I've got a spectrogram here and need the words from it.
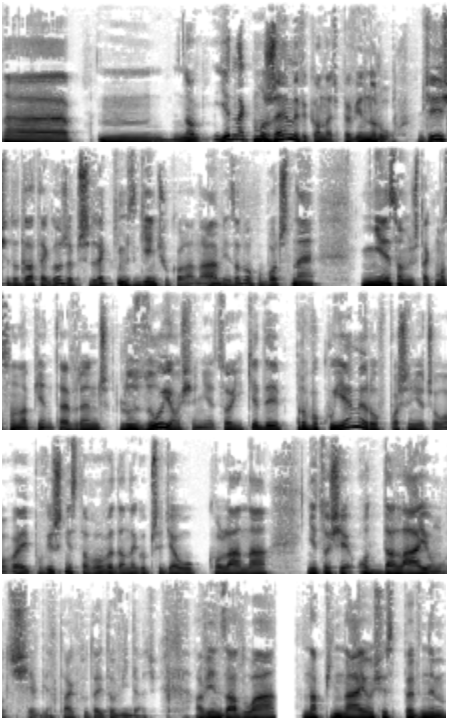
e, no jednak możemy wykonać pewien ruch. Dzieje się to dlatego, że przy lekkim zgięciu kolana więzadła poboczne nie są już tak mocno napięte, wręcz luzują się nieco i kiedy prowokujemy ruch w płaszczyźnie czołowej, powierzchnie stawowe danego przedziału kolana nieco się oddalają od siebie, tak? Tutaj to widać. A więzadła napinają się z pewnym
